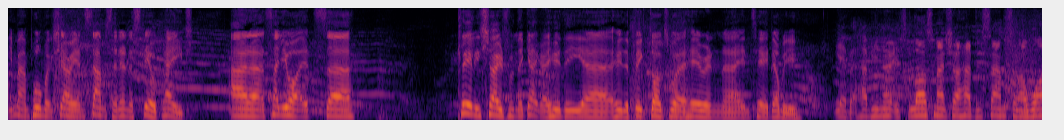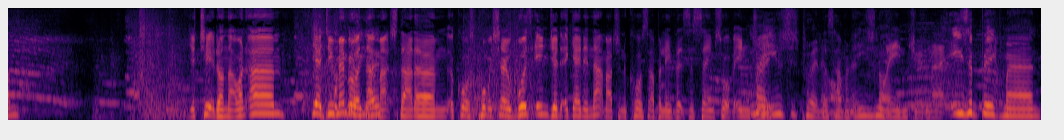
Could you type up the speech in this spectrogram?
your man Paul McSherry and Samson in a steel cage, and uh, I tell you what, it's uh, clearly showed from the get go who the uh, who the big dogs were here in uh, in TAW. Yeah, but have you noticed the last match I had with Samson, I won. You cheated on that one. Um, yeah, do you remember in that go. match that, um, of course, Paul McSherry was injured again in that match, and of course, I believe it's the same sort of injury. Mate, he was just putting it on. happening. He's not injured, man. He's a big man.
